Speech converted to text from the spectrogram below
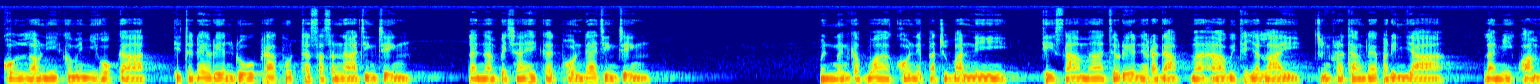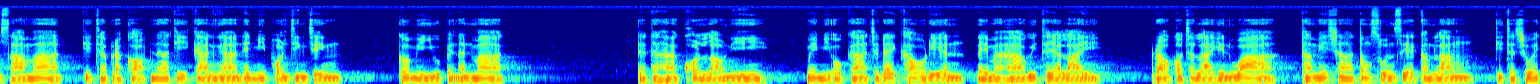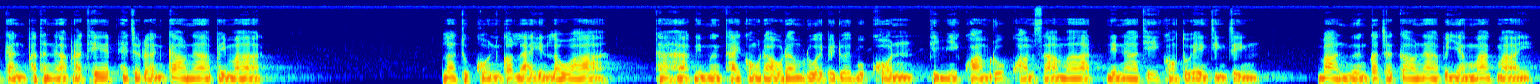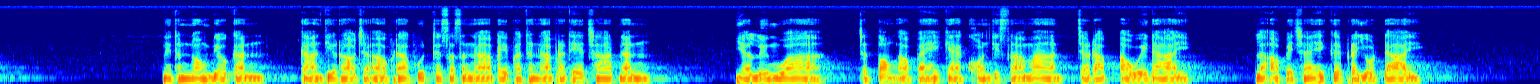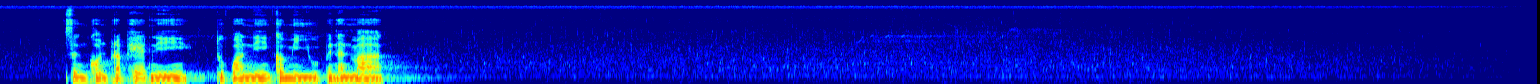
คนเหล่านี้ก็ไม่มีโอกาสที่จะได้เรียนรู้พระพุทธศาสนาจริง ๆ และนำไปใช้ให้เกิดผลได้จริง ๆ มันเหมือนกับว่าคนในปัจจุบันนี้ที่สามารถจะเรียนในระดับมหาวิทยาลัย จนกระทั่งได้ปริญญา และมีความสามารถที่จะประกอบหน้าที่การงานให้มีผลจริง ๆ ก็มีอยู่เป็นอันมาก แต่ถ้าหากคนเหล่านี้ไม่มีโอกาสจะได้เข้าเรียนในมหาวิทยาลัย เราก็จะลายเห็นว่าทำให้ชาติต้องสูญเสียกำลังที่จะช่วยกันพัฒนาประเทศให้เจริญก้าวหน้าไปมาก และทุกคนก็แลเห็นแล้วว่า ถ้าหากในเมืองไทยของเราร่ำรวยไปด้วยบุคคลที่มีความรู้ความสามารถในหน้าที่ของตัวเองจริง ๆ บ้านเมืองก็จะก้าวหน้าไปอย่างมากมาย ในทำนองเดียวกัน การที่เราจะเอาพระพุทธศาสนาไปพัฒนาประเทศชาตินั้น อย่าลืมว่าจะต้องเอาไปให้แก่คนที่สามารถจะรับเอาไว้ได้ และเอาไปใช้ให้เกิดประโยชน์ได้ ซึ่งคนประเภทนี้ทุกวันนี้ก็มีอยู่เป็นอันมาก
